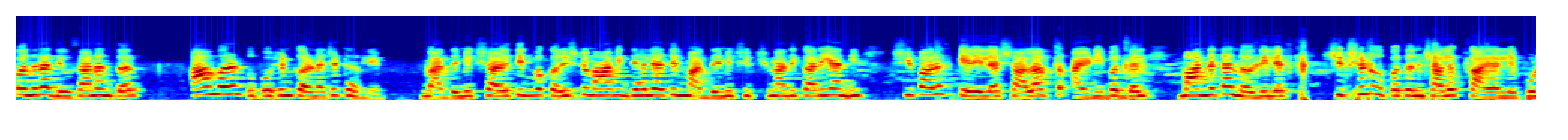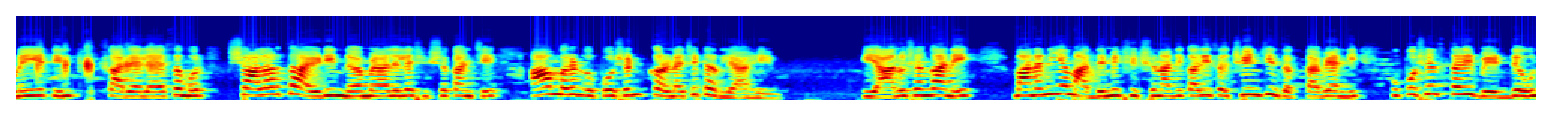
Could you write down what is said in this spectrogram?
पंधरा दिवसानंतर आमरण उपोषण करण्याचे ठरले. माध्यमिक शाळेतील व कनिष्ठ महाविद्यालयातील माध्यमिक शिक्षणाधिकारी यांनी शिफारस केलेल्या शालार्थ आय डीबद्दल मान्यता न दिल्यास शिक्षण उपसंचालक कार्यालय पुणे येथील कार्यालयासमोर शालार्थ आय डी न मिळालेल्या शिक्षकांचे आमरण उपोषण करण्याचे ठरले आहे. या अनुषंगाने माननीय माध्यमिक शिक्षणाधिकारी सचिनजी जगताप यांनी उपोषणस्थळी भेट देऊन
